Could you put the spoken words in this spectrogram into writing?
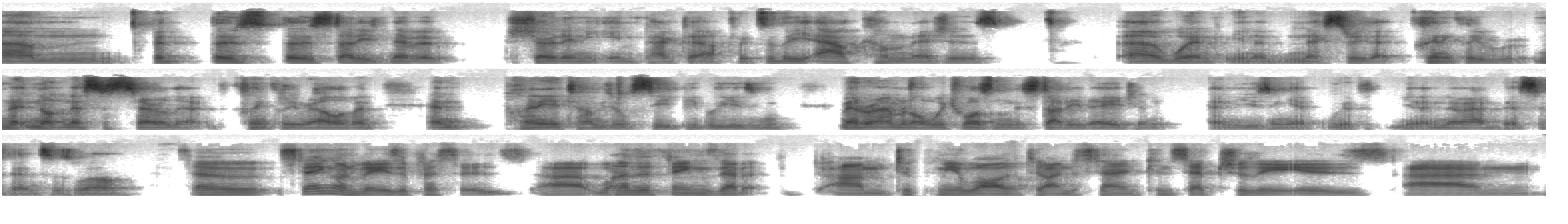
Um, but those those studies never showed any impact afterwards. So the outcome measures uh, weren't you know necessarily that clinically not necessarily clinically relevant. And plenty of times you'll see people using metaraminol, which wasn't the studied agent, and using it with you know no adverse events as well. So, staying on vasopressors, uh, one of the things that um, took me a while to understand conceptually is um,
